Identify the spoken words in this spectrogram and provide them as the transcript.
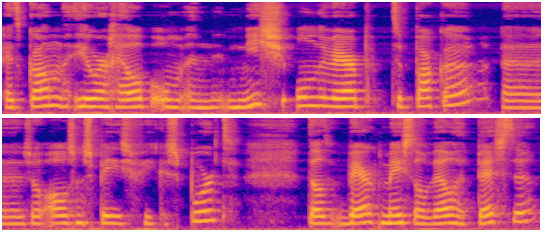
het kan heel erg helpen om een niche onderwerp te pakken, uh, zoals een specifieke sport. Dat werkt meestal wel het beste.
